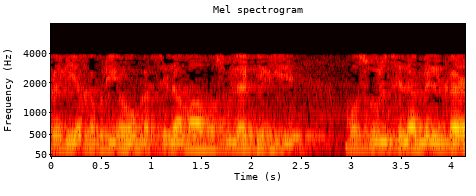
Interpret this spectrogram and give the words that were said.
فعلیہ خبریہ ہو کر صلہ ما مصولہ کے لیے، موصول صلہ مل کر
